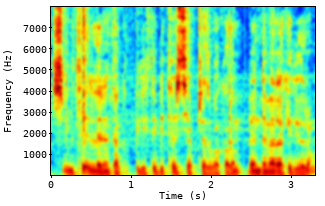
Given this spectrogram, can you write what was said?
Şimdi tellerini takıp birlikte bir test yapacağız bakalım. Ben de merak ediyorum.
